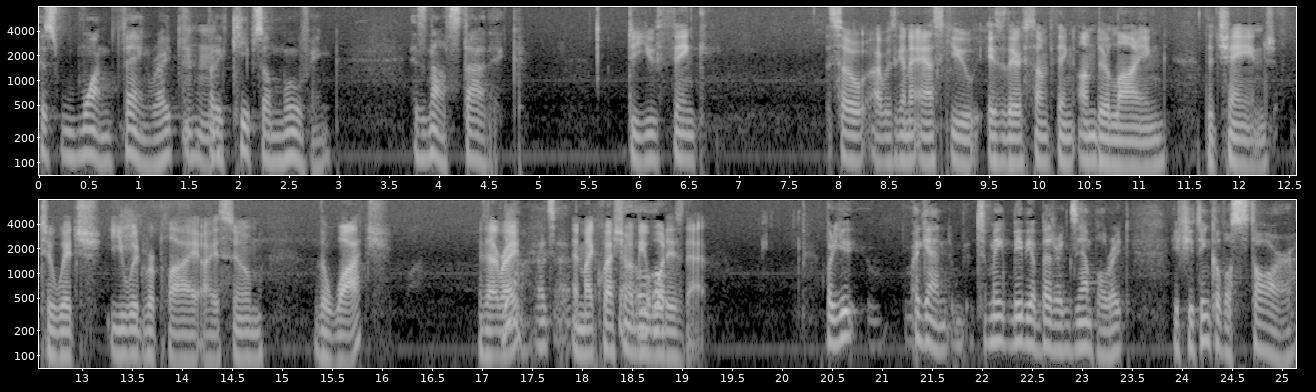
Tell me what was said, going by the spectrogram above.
is one thing, right? Mhm. But it keeps on moving. It's not static. do you think? So I was going to ask you: Is there something underlying the change? To which you would reply, I assume, the watch. Is that right? Yeah, that's, uh, and my question would be, yeah, what is that? But you, again, to make maybe a better example, right? If you think of a star,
